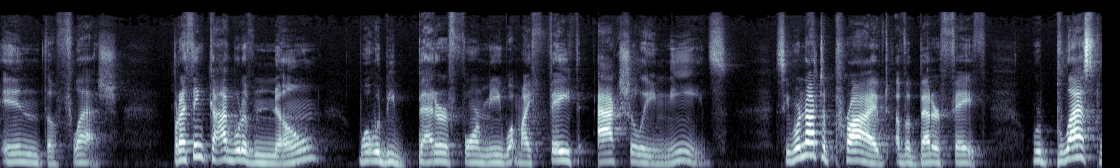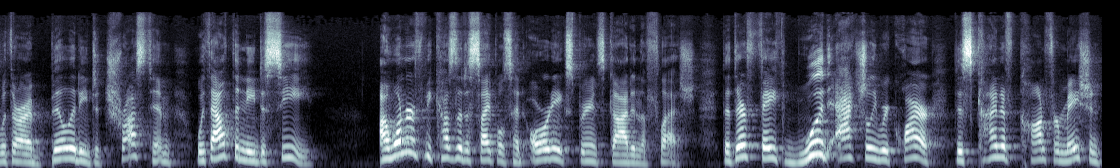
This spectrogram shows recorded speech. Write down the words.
in the flesh. But I think God would have known what would be better for me, what my faith actually needs. See, we're not deprived of a better faith. We're blessed with our ability to trust Him without the need to see. I wonder if because the disciples had already experienced God in the flesh, that their faith would actually require this kind of confirmation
